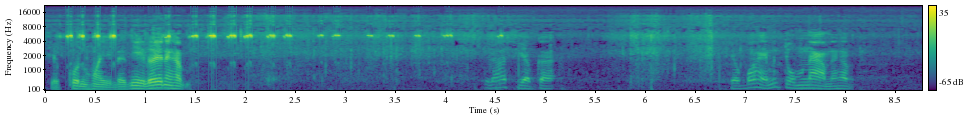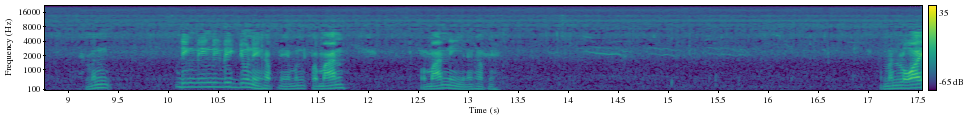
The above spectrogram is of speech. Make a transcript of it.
เสียบก้นห้อยแบบนี้เลยนะครับเวลาเสียบก็เสียบบ่ให้มันจมน้ำนะครับ มันดิ้งดิ้งดิ้งดิ้งอยู่นี่ครับเนี่ยมันประมาณประมาณนี้นะครับเนี่ยมันลอย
